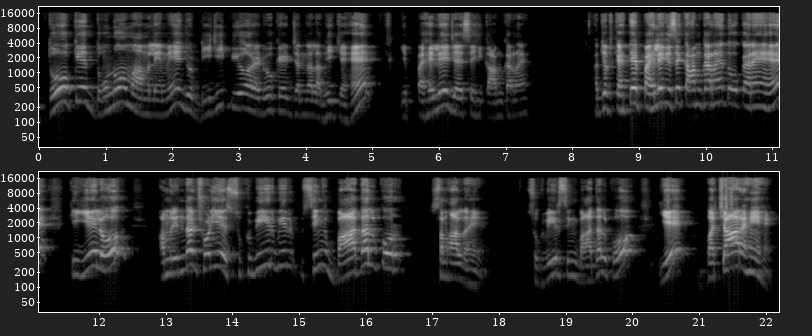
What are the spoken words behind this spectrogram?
दो के दोनों मामले में जो डीजीपी और एडवोकेट जनरल अभी के हैं, ये पहले जैसे ही काम कर रहे हैं। अब जब कहते हैं पहले जैसे काम कर रहे हैं तो वो कह रहे हैं कि ये लोग अमरिंदर छोड़िए, सुखबीर वीर सिंह बादल को संभाल रहे हैं। सुखबीर सिंह बादल को ये बचा रहे हैं।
